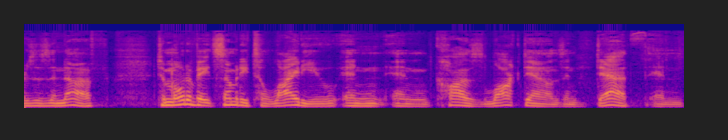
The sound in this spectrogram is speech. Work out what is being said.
is enough to motivate somebody to lie to you and, and cause lockdowns and death and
